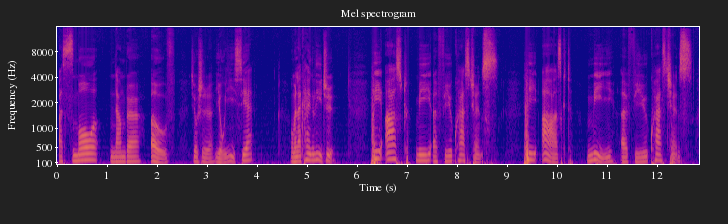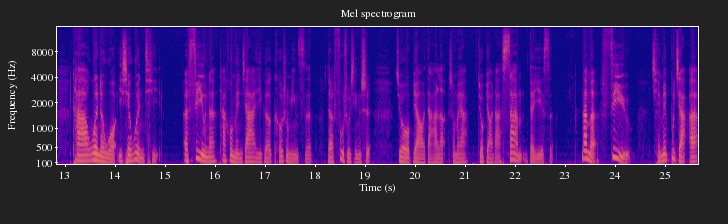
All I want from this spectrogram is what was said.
a small。Number of 就是有一些。我们来看一个例句：He asked me a few questions. He asked me a few questions. 他问了我一些问题。A few 呢，它后面加一个可数名词的复数形式，就表达了什么呀？就表达 some 的意思。那么 few 前面不加 a，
